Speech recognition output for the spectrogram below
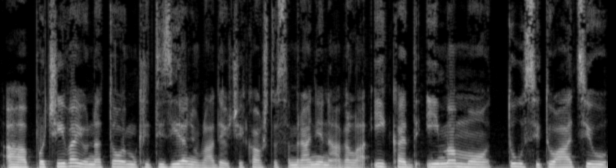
a, počivaju na tom kritiziranju vladajućih, kao što sam ranije navela. I kad imamo tu situaciju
